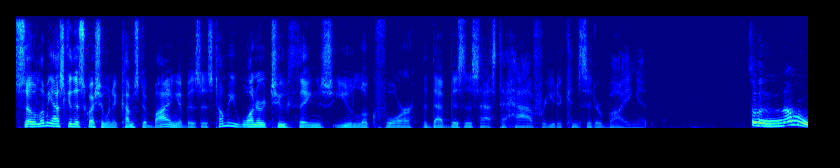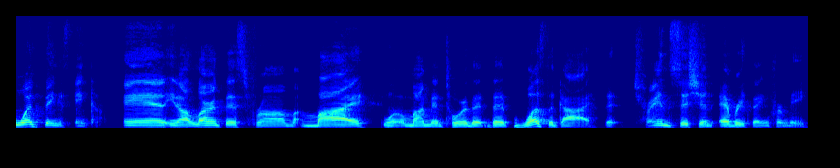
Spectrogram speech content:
So let me ask you this question when it comes to buying a business. Tell me one or two things you look for that that business has to have for you to consider buying it. So the number one thing is income. And you know, I learned this from my well, my mentor that that was the guy that transitioned everything for me.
